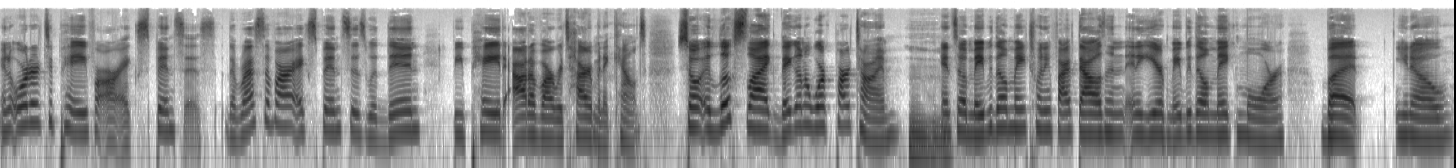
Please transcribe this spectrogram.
in order to pay for our expenses. The rest of our expenses would then be paid out of our retirement accounts. So it looks like they're going to work part time. And so maybe they'll make 25,000 in a year, maybe they'll make more, but you know,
